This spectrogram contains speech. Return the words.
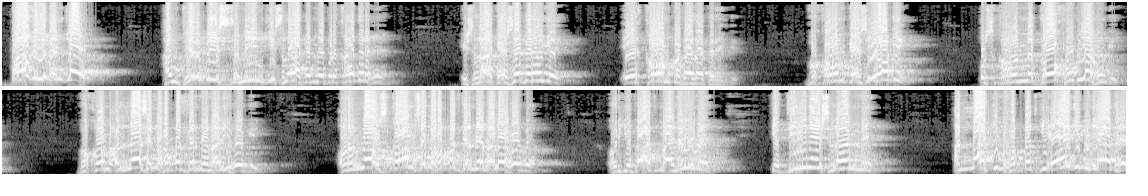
باغی بن جاؤ۔ ہم پھر بھی اس زمین کی اصلاح کرنے پر قادر ہیں۔ اصلاح کیسے کریں گے؟ ایک قوم کو پیدا کریں گے۔ وہ قوم کیسی ہوگی؟ اس قوم میں دو خوبیاں ہوں گی۔ وہ قوم اللہ سے محبت کرنے والی ہوگی اور اللہ اس قوم سے محبت کرنے والا ہوگا۔ اور یہ بات معلوم ہے کہ دین اسلام میں اللہ کی محبت کی ایک ہی بنیاد ہے۔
